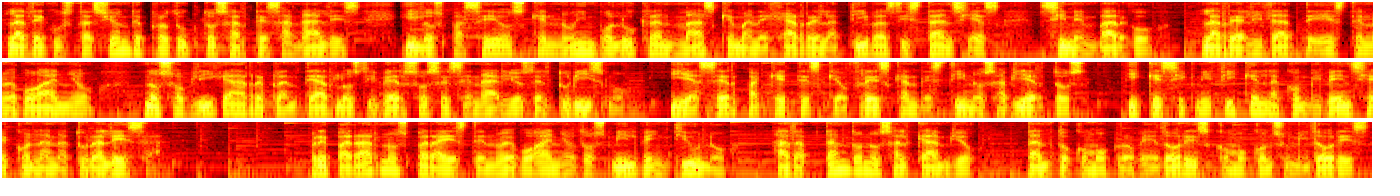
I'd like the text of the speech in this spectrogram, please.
la degustación de productos artesanales y los paseos que no involucran más que manejar relativas distancias, sin embargo, la realidad de este nuevo año nos obliga a replantear los diversos escenarios del turismo y hacer paquetes que ofrezcan destinos abiertos y que signifiquen la convivencia con la naturaleza. Prepararnos para este nuevo año 2021, adaptándonos al cambio, tanto como proveedores como consumidores,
